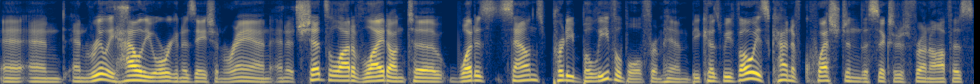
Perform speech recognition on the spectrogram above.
and, and and really how the organization ran and it sheds a lot of light onto what is sounds pretty believable from him because we've always kind of questioned the Sixers front office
